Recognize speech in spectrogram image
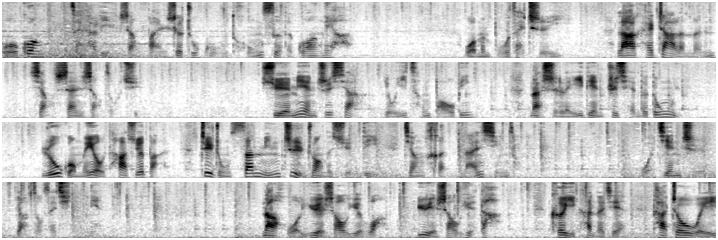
火光在他脸上反射出古铜色的光亮。我们不再迟疑，拉开栅栏门，向山上走去。雪面之下有一层薄冰，那是雷电之前的冬雨。如果没有踏雪板，这种三明治状的雪地将很难行走。我坚持要走在前面。那火越烧越旺，越烧越大。可以看得见，它周围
